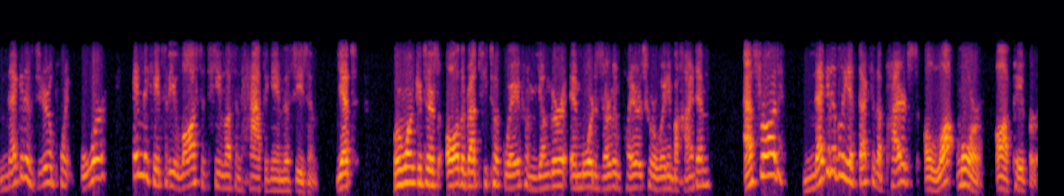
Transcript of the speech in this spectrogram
negative 0.4 indicates that he lost a team less than half a game this season. Yet, when one considers all the reps he took away from younger and more deserving players who were waiting behind him, S-Rod negatively affected the Pirates a lot more off paper.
